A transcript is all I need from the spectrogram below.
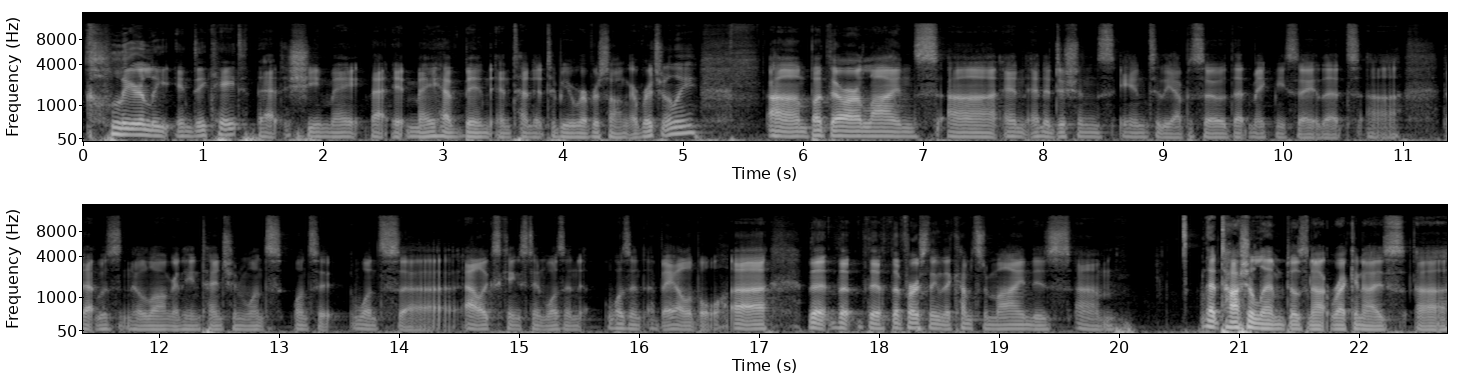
clearly indicate that she may that it may have been intended to be a river song originally. Um, but there are lines uh, and, and additions into the episode that make me say that uh, that was no longer the intention once once it once uh, Alex Kingston wasn't wasn't available. Uh, the, the, the the first thing that comes to mind is um, that Tasha Lem does not recognize uh,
